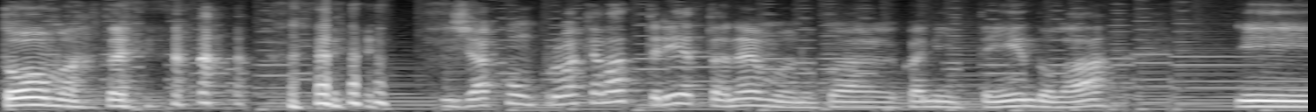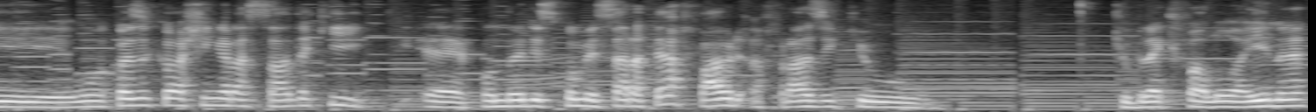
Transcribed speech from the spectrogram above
toma! e já comprou aquela treta, né, mano, com a, com a Nintendo lá. E uma coisa que eu acho engraçada é que é, quando eles começaram até a, a, frase que o, que o Black falou aí, né?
